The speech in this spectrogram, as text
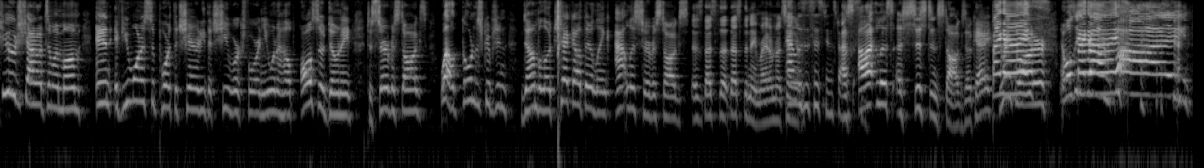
Huge shout out to my mom. And if you want to support the charity that she works for and you want to help also donate to Service Dogs, well, go in the description down below. Check out their link, Atlas Service Dogs. That's the that's the name, right? I'm not saying Atlas it. Assistance As- Dogs. Atlas Assistance Dogs, okay? Bye, Drink guys. water, and we'll see Bye, you around. guys. Bye.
